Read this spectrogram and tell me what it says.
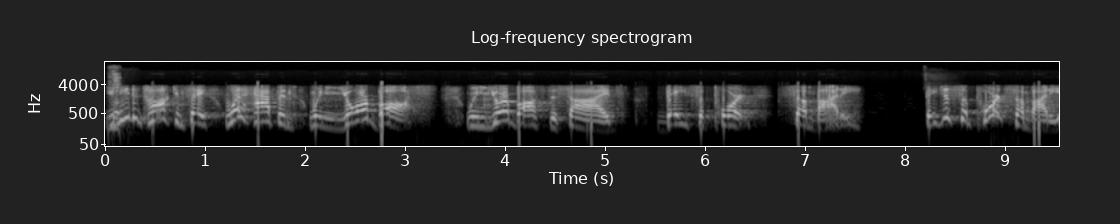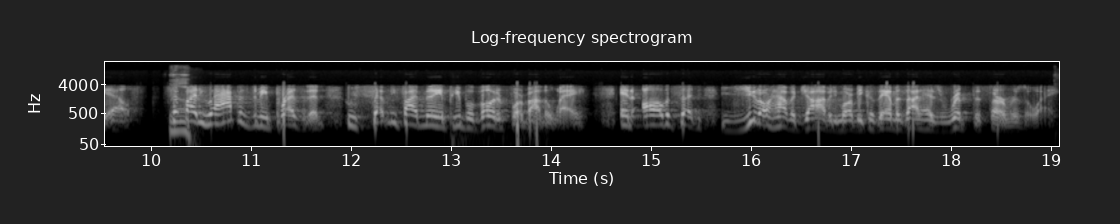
You need to talk and say what happens when your boss, when your boss decides they support somebody. They just support somebody else. Yeah. Somebody who happens to be president, who 75 million people voted for, by the way. And all of a sudden, you don't have a job anymore because Amazon has ripped the servers away.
